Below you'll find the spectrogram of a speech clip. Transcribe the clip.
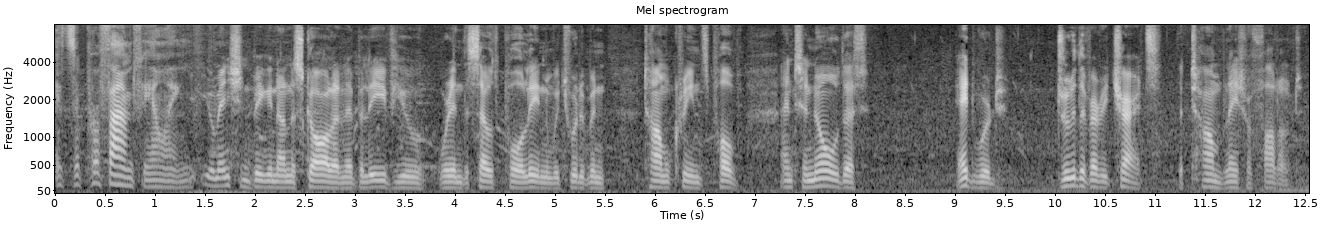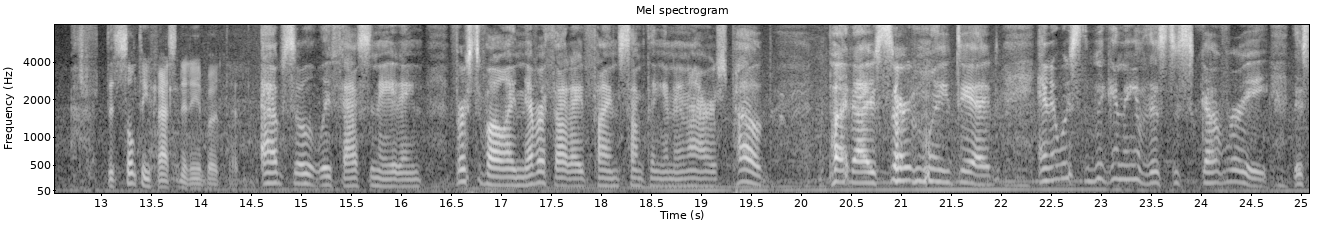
it's a profound feeling. You mentioned being in Annascaul, and I believe you were in the South Pole Inn, which would have been Tom Crean's pub, and to know that Edward drew the very charts that Tom later followed. There's something fascinating about that. Absolutely fascinating. First of all, I never thought I'd find something in an Irish pub but I certainly did. And it was the beginning of this discovery, this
